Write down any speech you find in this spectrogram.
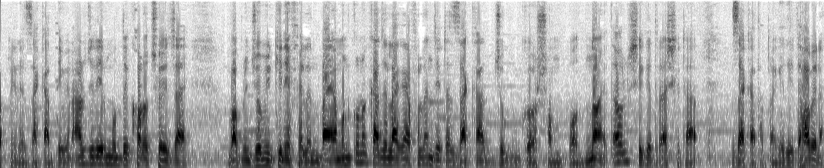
আপনি এটা জাকাত দিবেন। আর যদি এর মধ্যে খরচ হয়ে যায় বা আপনি জমি কিনে ফেলেন বা এমন কোনো কাজে লাগায় ফেলেন যেটা জাকাত যোগ্য সম্পদ নয়, তাহলে সেক্ষেত্রে সেটা জাকাত আপনাকে দিতে হবে না।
